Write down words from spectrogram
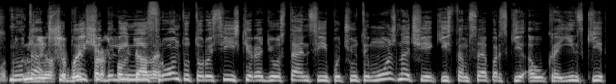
От Ну мені так, що ближче до лінії фронту, то російські радіостанції почути можна, чи якісь там сеперські, а українські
